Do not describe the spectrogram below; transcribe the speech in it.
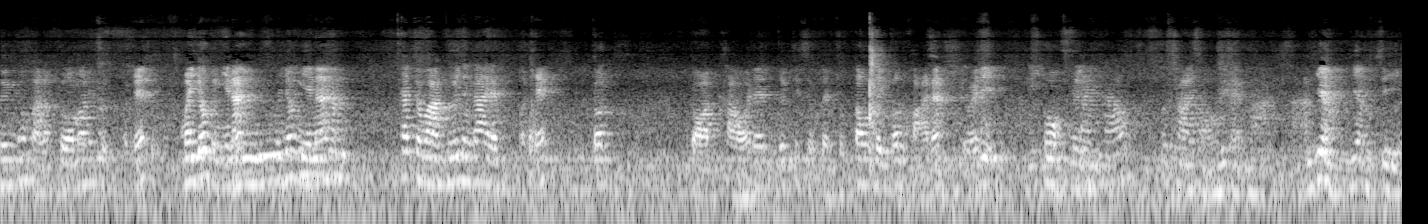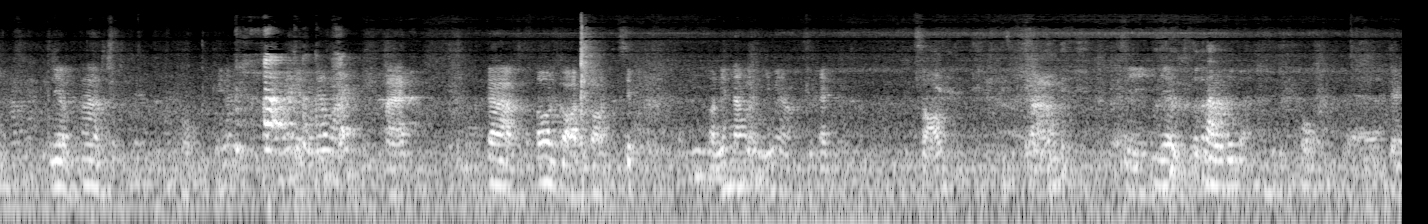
ดึงเข้ามาลำตัวมากที่สุดโอเคไม่ยกอย่างนี้นะไม่ยกอย่างนี้นะ แทบจะวางพื้นยังได้เลยโอเคก้นกอดเข่าให้ได้ลึกที่สุดเลยถูกต้องดึงก้นขวานะไว้ดิโอ้หนึ่งผู้ชายสองที่แต่มาสามเยี่ยมเยี่ยมสี่เยี่ยมห้าหกนี่นะแปดเก้าต้นก่อนก่อนสิบตอนนี้นั่งแบบนี้ไม่เอาสิบเอ็ดสองสามสี่เยี่ยมตุ๊กตาลูกหกเจ็ด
